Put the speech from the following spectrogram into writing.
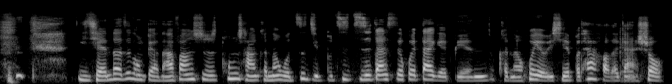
以前的这种表达方式，通常可能我自己不自知，但是会带给别人可能会有一些不太好的感受。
